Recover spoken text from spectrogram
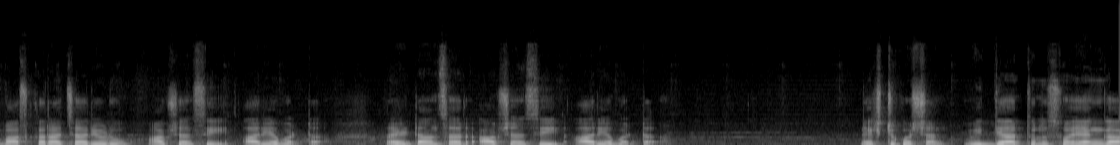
భాస్కరాచార్యుడు option C Aryabhata. Right answer option C Aryabhata. Next question విద్యార్థులు స్వయంగా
